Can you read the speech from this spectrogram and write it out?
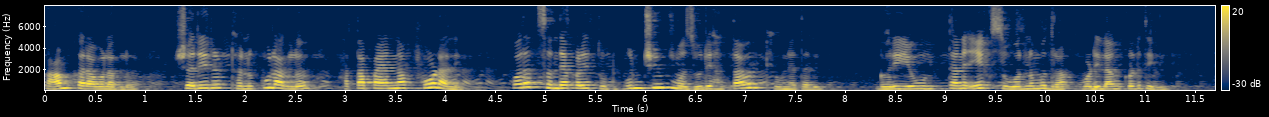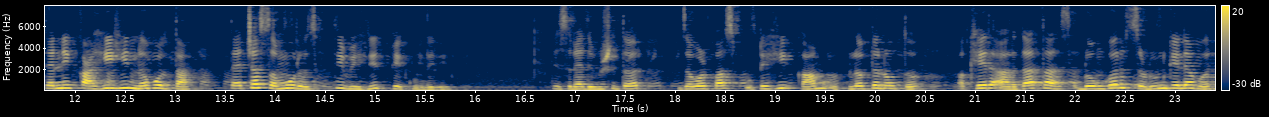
काम करावं लागलं. शरीर ठणकू लागलं हातापायांना फोड आले. परत संध्याकाळी तुटपुंची मजुरी हातावर ठेवण्यात आली. घरी येऊन त्याने एक सुवर्णमुद्रा वडिलांकडे दिली. त्यांनी काहीही न बोलता त्याच्यासमोरच ती विहिरीत फेकून दिली. तिसऱ्या दिवशी तर जवळपास कुठेही काम उपलब्ध नव्हतं. अखेर अर्धा तास डोंगर चढून गेल्यावर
